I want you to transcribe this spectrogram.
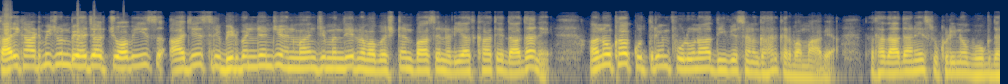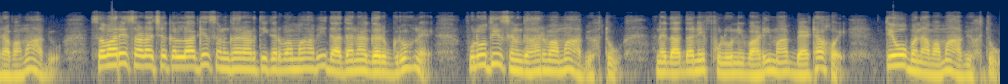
તારીખ આઠમી જૂન બે હજાર ચોવીસ, આજે શ્રી ભીડભંજનજી હનુમાનજી મંદિર નવા બસ સ્ટેન્ડ પાસે નડિયાદ ખાતે દાદાને અનોખા કૃત્રિમ ફૂલોના દિવ્ય શણગાર કરવામાં આવ્યા તથા દાદાને સુખડીનો ભોગ ધરાવવામાં આવ્યો. સવારે સાડા છ કલાકે શણગાર આરતી કરવામાં આવી. દાદાના ગર્ભગૃહને ફૂલોથી શણગારવામાં આવ્યું હતું અને દાદાને ફૂલોની વાડીમાં બેઠા હોય તેવો બનાવવામાં આવ્યું હતું.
